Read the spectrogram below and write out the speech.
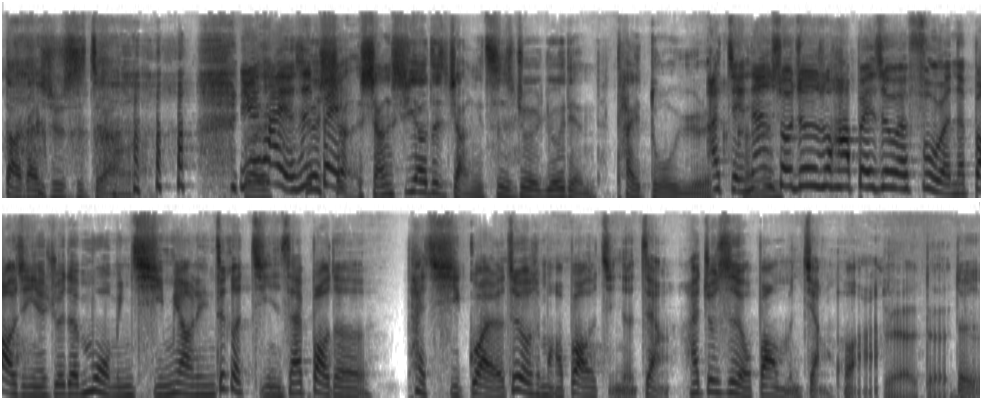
大概就是这样。因为他也是被详详细要再讲一次，就有点太多余了。啊，简单说就是说，他被这位妇人的报警也觉得莫名其妙。你这个警在报的太奇怪了，这有什么好报警的？这样，他就是有帮我们讲话。对啊，对对对。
